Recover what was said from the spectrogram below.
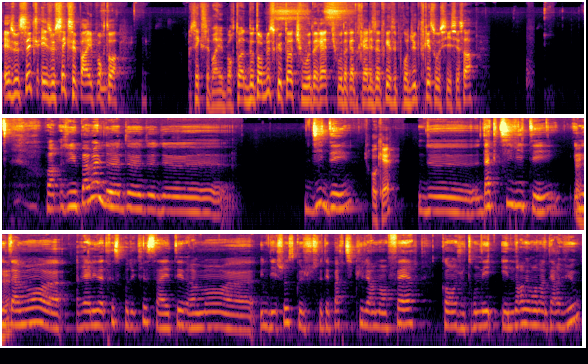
Et je sais que et je sais que c'est pareil pour toi. Je sais que c'est pareil pour toi. D'autant plus que toi, tu voudrais, tu voudrais être réalisatrice et productrice aussi, c'est ça? Enfin, j'ai eu pas mal de, de, d'idées. Ok. De, d'activités. Et mhm. notamment, euh, réalisatrice, productrice, ça a été vraiment euh, une des choses que je souhaitais particulièrement faire quand je tournais énormément d'interviews,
